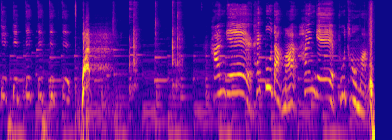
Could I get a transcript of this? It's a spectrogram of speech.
뚜뚜뚜뚜뚜뚜. 한개 핵보다 맛, 한 개 보통 맛.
